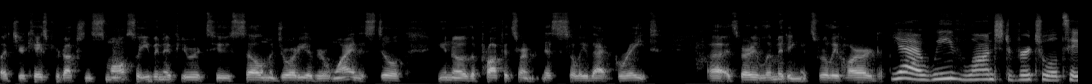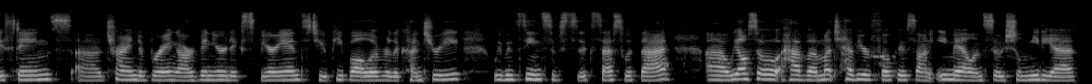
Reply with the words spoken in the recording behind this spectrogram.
but your case production's small. So even if you were to sell a majority of your wine, it's still, you know, the profits aren't necessarily that great uh, it's very limiting. It's really hard. Yeah, we've launched virtual tastings, uh, trying to bring our vineyard experience to people all over the country. We've been seeing some success with that. Uh, we also have a much heavier focus on email and social media,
